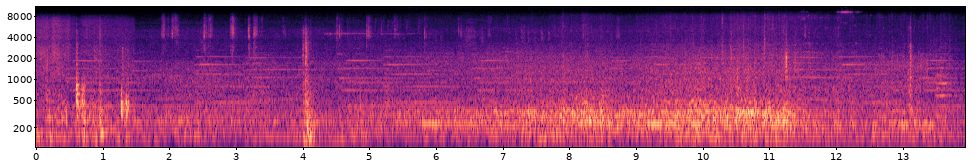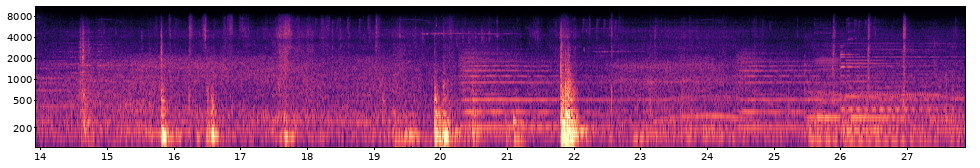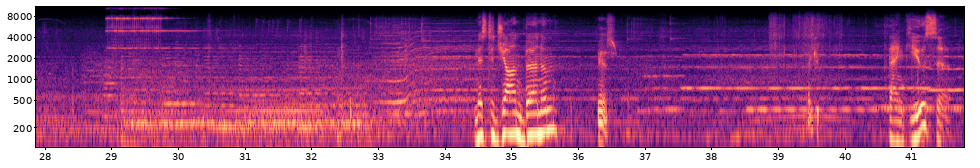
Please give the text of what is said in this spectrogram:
Mr. John Burnham? Yes. Thank you. Thank you, sir.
